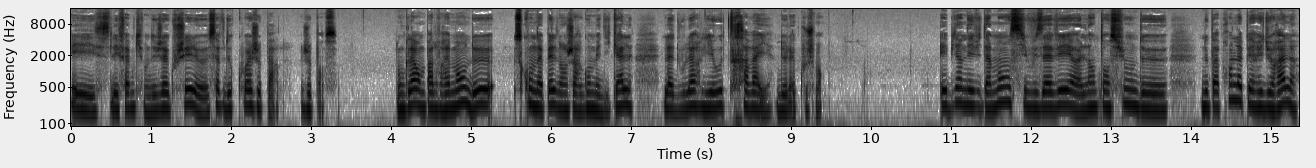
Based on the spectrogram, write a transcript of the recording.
Et les femmes qui ont déjà accouché euh, savent de quoi je parle, je pense. Donc là, on parle vraiment de ce qu'on appelle dans le jargon médical la douleur liée au travail de l'accouchement. Et bien évidemment, si vous avez l'intention de ne pas prendre la péridurale,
